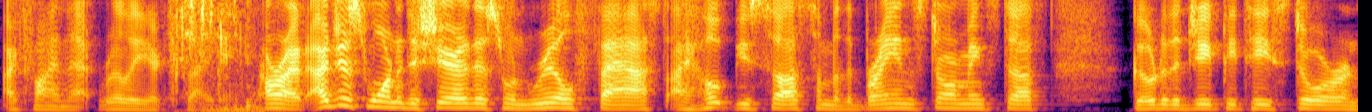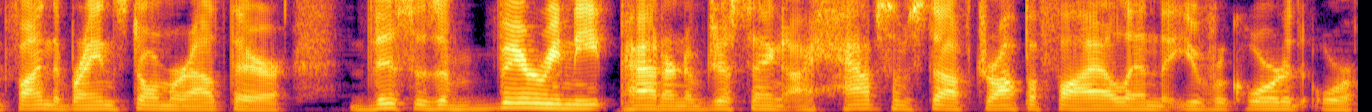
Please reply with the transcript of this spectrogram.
I find that really exciting. All right, I just wanted to share this one real fast. I hope you saw some of the brainstorming stuff. Go to the GPT store and find the brainstormer out there. This is a very neat pattern of just saying, I have some stuff, drop a file in that you've recorded or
